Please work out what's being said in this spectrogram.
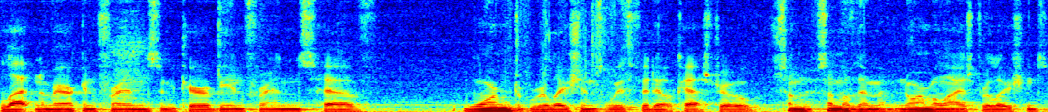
Latin American friends and Caribbean friends have warmed relations with Fidel Castro. Some, some of them have normalized relations.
